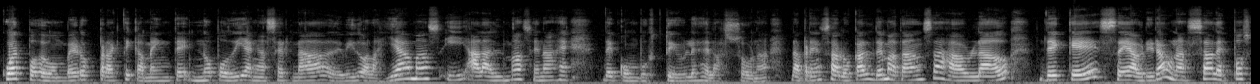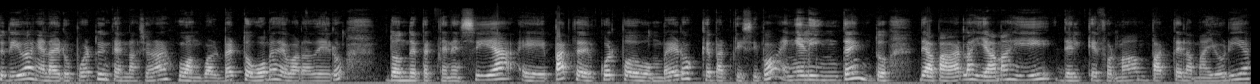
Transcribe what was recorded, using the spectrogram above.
cuerpos de bomberos prácticamente no podían hacer nada debido a las llamas y al almacenaje de combustibles de la zona. La prensa local de Matanzas ha hablado de que se abrirá una sala expositiva en el Aeropuerto Internacional Juan Gualberto Gómez de Varadero, donde pertenecía eh, parte del cuerpo de bomberos que participó en el intento de apagar las llamas y del que formaban parte la mayoría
